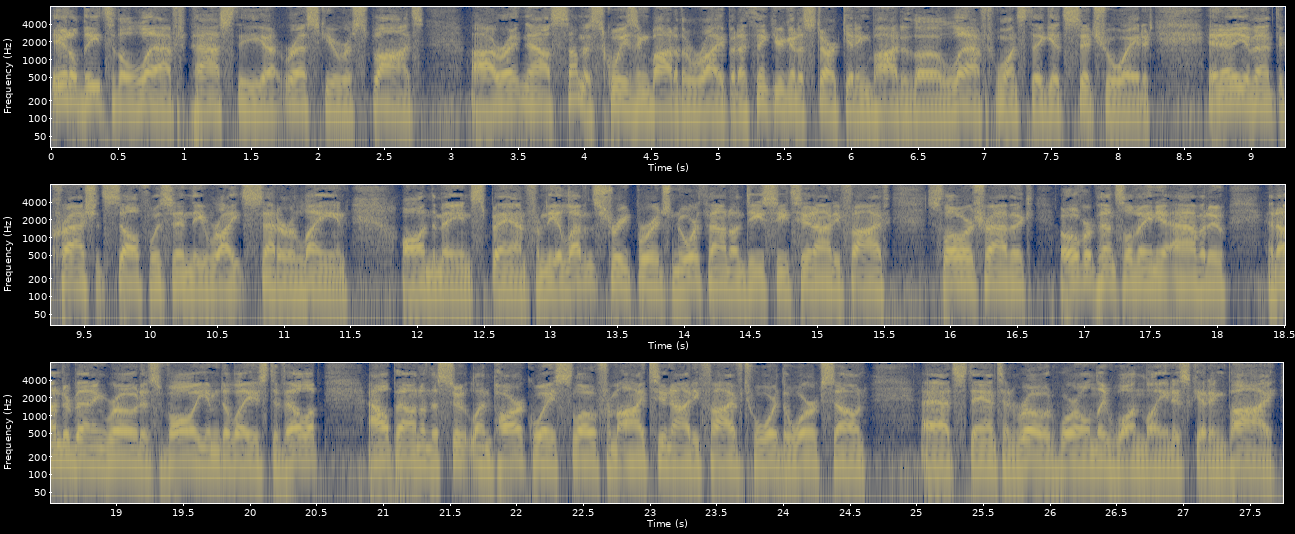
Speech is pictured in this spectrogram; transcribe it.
It'll be to the left past the uh, rescue response. Uh, right now, some is squeezing by to the right, but I think you're going to start getting by to the left once they get situated. In any event, the crash itself was in the right center lane on the main span. From the 11th Street Bridge northbound on DC 295, slower traffic over Pennsylvania Avenue and under Benning Road as volume delays develop. Outbound on the Suitland Parkway, slow from I 295 toward the work zone at Stanton Road, where only one lane is getting by.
